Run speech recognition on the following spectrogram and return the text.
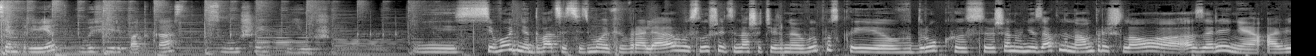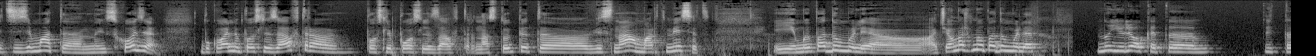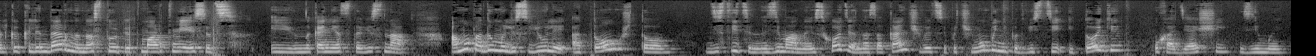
Всем привет! В эфире подкаст «Слушай Юшу». И сегодня, 27 февраля, вы слушаете наш очередной выпуск, и вдруг совершенно внезапно нам пришло озарение. А ведь зима-то на исходе. Буквально послезавтра, после-послезавтра наступит э, весна, март месяц. И мы подумали, о чем аж мы подумали? Ну, Юлек, это ведь только календарно наступит март месяц и, наконец-то, весна. А мы подумали с Юлей о том, что действительно зима на исходе, она заканчивается, и почему бы не подвести итоги уходящей зимы.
